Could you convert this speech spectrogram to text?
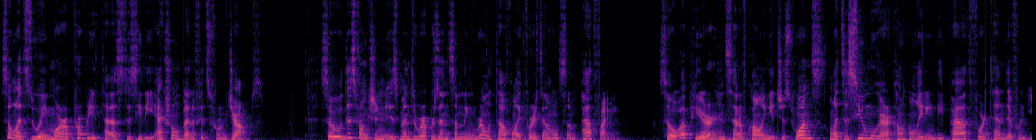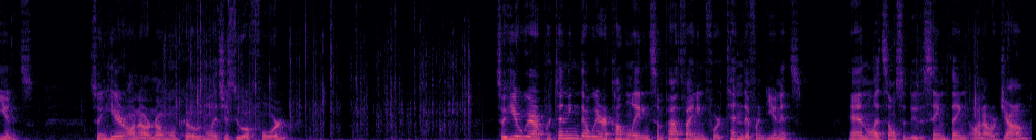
So let's do a more appropriate test to see the actual benefits from jobs. So this function is meant to represent something really tough like for example some pathfinding. So up here, instead of calling it just once, let's assume we are calculating the path for 10 different units. So in here on our normal code, let's just do a for. So here we are pretending that we are calculating some pathfinding for 10 different units. And let's also do the same thing on our job.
